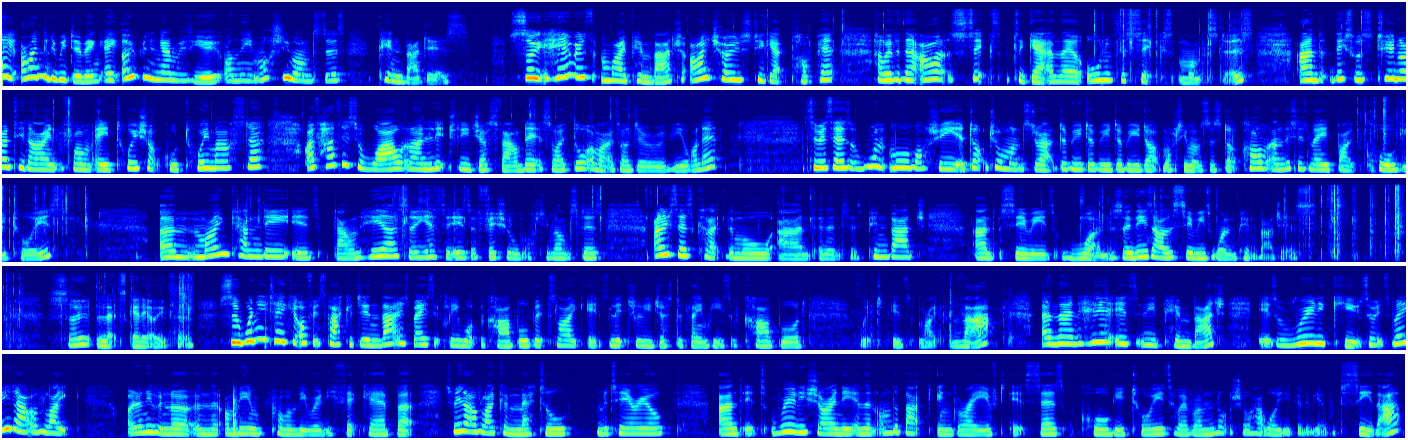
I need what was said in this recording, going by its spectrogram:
today I'm going to be doing a opening and review on the Moshi Monsters pin badges. So here is my pin badge. I chose to get Poppet. However, there are six to get and they are all of the six monsters. And this was two ninety nine from a toy shop called Toy Master. I've had this a while and I literally just found it. So I thought I might as well do a review on it. So it says, want more Moshi? Adopt your monster at www.moshimonsters.com and this is made by Corgi Toys. Um, Mind Candy is down here, so yes, it is official Moshi Monsters. And it says collect them all, and, and then it says pin badge and series 1. So these are the series 1 pin badges. So let's get it open. So when you take it off its packaging, that is basically what the cardboard bit's like. It's literally just a plain piece of cardboard which is like that. And then here is the pin badge. It's really cute. So it's made out of like I don't even know, and I'm being probably really thick here, but it's made out of like a metal material, and it's really shiny, and then on the back engraved it says Corgi Toys, however I'm not sure how well you're going to be able to see that.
